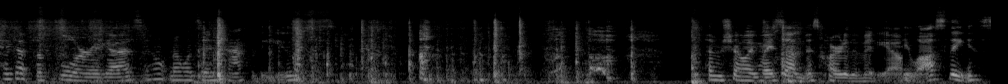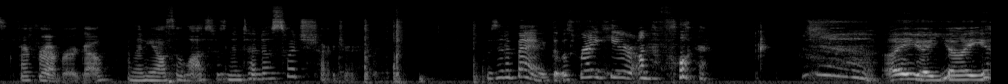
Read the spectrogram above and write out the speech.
pick up the floor, I guess. I don't know what's in half of these. I'm showing my son this part of the video. He lost these for forever ago. And then he also lost his Nintendo Switch charger. It was in a bag that was right here on the floor. ay, ay, ay.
